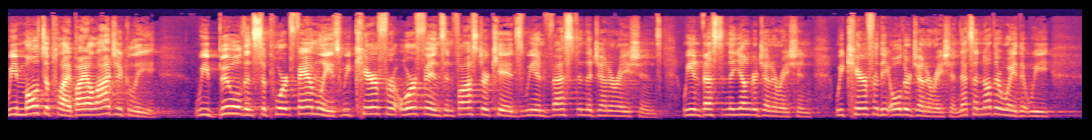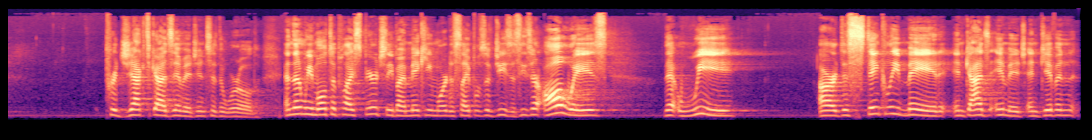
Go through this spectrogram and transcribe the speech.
We multiply biologically. We build and support families. We care for orphans and foster kids. We invest in the generations. We invest in the younger generation. We care for the older generation. That's another way that we project God's image into the world. And then we multiply spiritually by making more disciples of Jesus. These are all ways that we are distinctly made in God's image and given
